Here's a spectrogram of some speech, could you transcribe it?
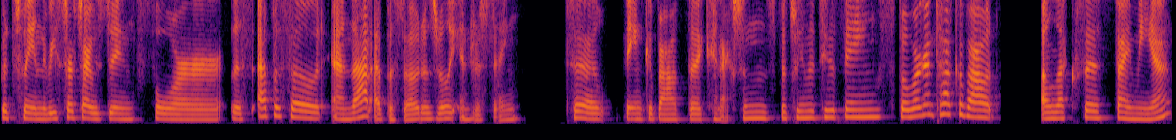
between the research I was doing for this episode and that episode. It was really interesting to think about the connections between the two things. But we're going to talk about alexithymia,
